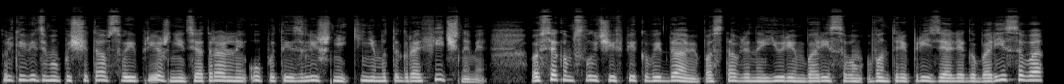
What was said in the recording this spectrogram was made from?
только, видимо, посчитав свои прежние театральные опыты излишне кинематографичными, во всяком случае в «Пиковой даме», поставленной Юрием Борисовым в антрепризе Олега Борисова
